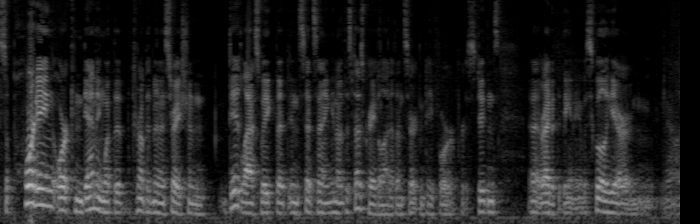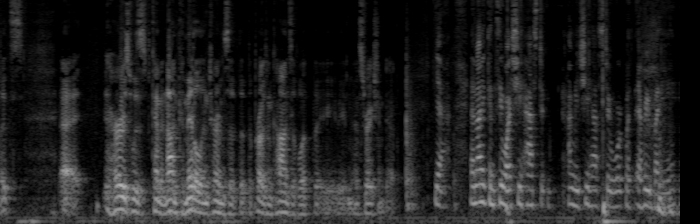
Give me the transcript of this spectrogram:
supporting or condemning what the Trump administration did last week, but instead saying, you know, this does create a lot of uncertainty for, for students uh, right at the beginning of a school year. And, you know, it's uh, hers was kind of non-committal in terms of the, the pros and cons of what the, the, administration did. Yeah, and I can see why she has to. I mean, she has to work with everybody,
